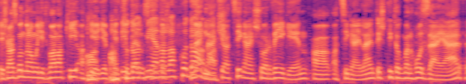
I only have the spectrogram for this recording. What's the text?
És azt gondolom, hogy itt valaki, aki a, egyébként... A, tudod, milyen a lakodalmas? Meglátja a cigánysor végén a, a cigánylányt, és titokban hozzájár,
